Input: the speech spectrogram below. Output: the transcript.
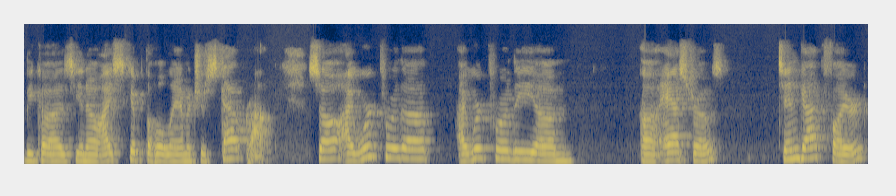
because, you know, I skipped the whole amateur scout route. So I worked for the I worked for the um, uh, Astros. Tim got fired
